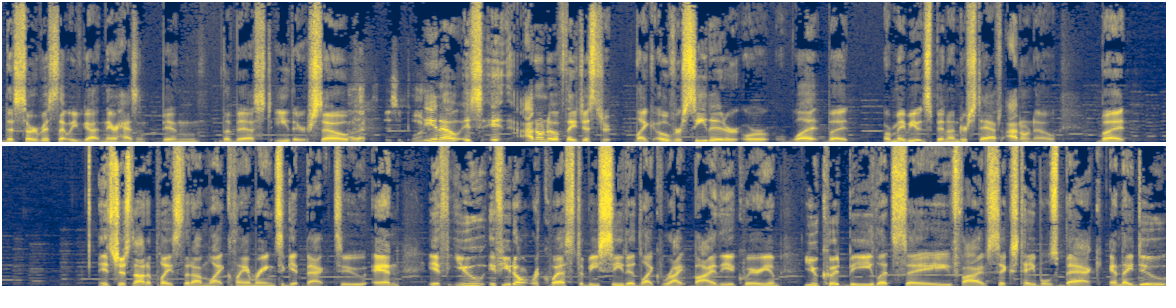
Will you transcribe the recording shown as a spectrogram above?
the service that we've gotten there hasn't been the best either. So Oh, that's disappointing. you know, it's it. I don't know if they just are, like overseeded or, or what, but or maybe it's been understaffed. I don't know, but it's just not a place that I'm like clamoring to get back to. And if you if you don't request to be seated like right by the aquarium, you could be let's say five six tables back, and they do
